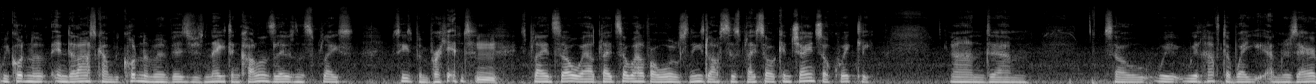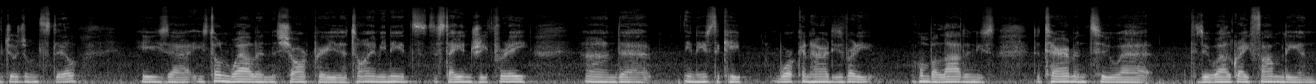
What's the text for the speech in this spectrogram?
we couldn't have, in the last camp we couldn't have envisaged Nathan Collins losing his place. He's been brilliant. Mm. He's playing so well, played so well for Wolves, and he's lost his place. So it can change so quickly, and um, so we we'll have to wait and reserve judgment still. He's uh, he's done well in a short period of time. He needs to stay injury free, and uh, he needs to keep working hard. He's a very humble lad, and he's determined to uh, to do well. Great family and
